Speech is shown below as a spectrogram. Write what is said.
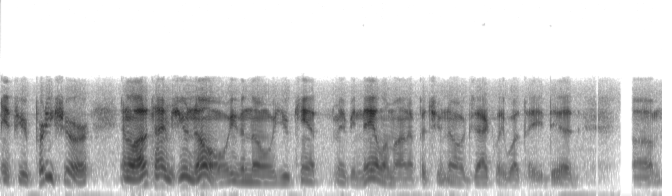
if you're pretty sure. And a lot of times you know, even though you can't maybe nail them on it, but you know exactly what they did. Um,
